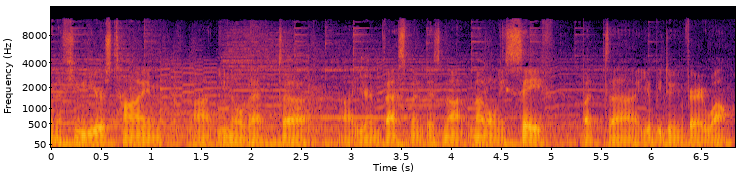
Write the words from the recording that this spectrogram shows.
in a few years' time, uh, you know that uh, uh, your investment is not, not only safe, but you'll be doing very well.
